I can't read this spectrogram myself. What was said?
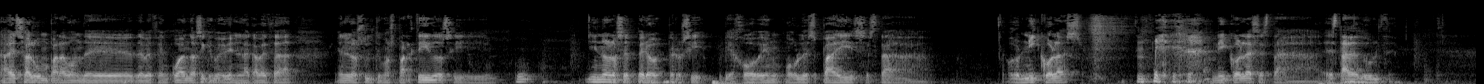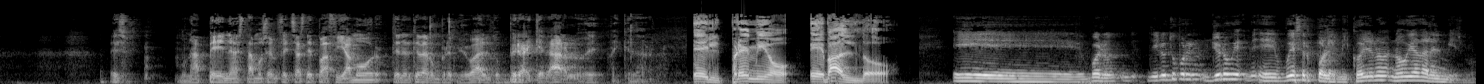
Ha hecho algún paradón de, de vez en cuando, así que me viene en la cabeza en los últimos partidos y, y no lo sé, pero, pero sí, viejo ven, Old Spice está... o Nicolás. Nicolás está, está de dulce. Es una pena, estamos en fechas de paz y amor, tener que dar un premio alto, pero hay que darlo, ¿eh? Hay que darlo. El premio Ebaldo. Eh, bueno, dilo tú, porque yo no voy, eh, voy a ser polémico, yo no, no voy a dar el mismo,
